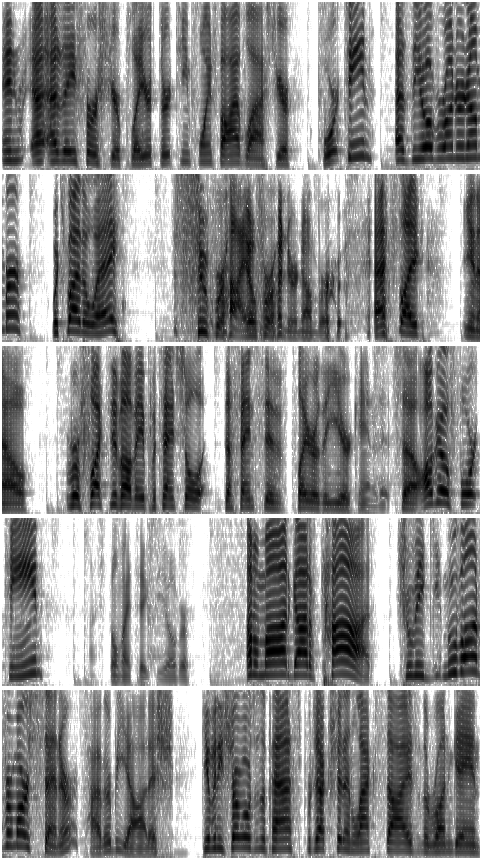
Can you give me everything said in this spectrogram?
in as a first year player, 13.5 last year, 14 as the over under number, which by the way, super high over under number. That's like, you know, reflective of a potential defensive player of the year candidate. So I'll go 14. I still might take the over. I'm a mod god of COD. Should we move on from our center, Tyler Biadasz? Given he struggles in the pass protection and lacks size in the run game,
